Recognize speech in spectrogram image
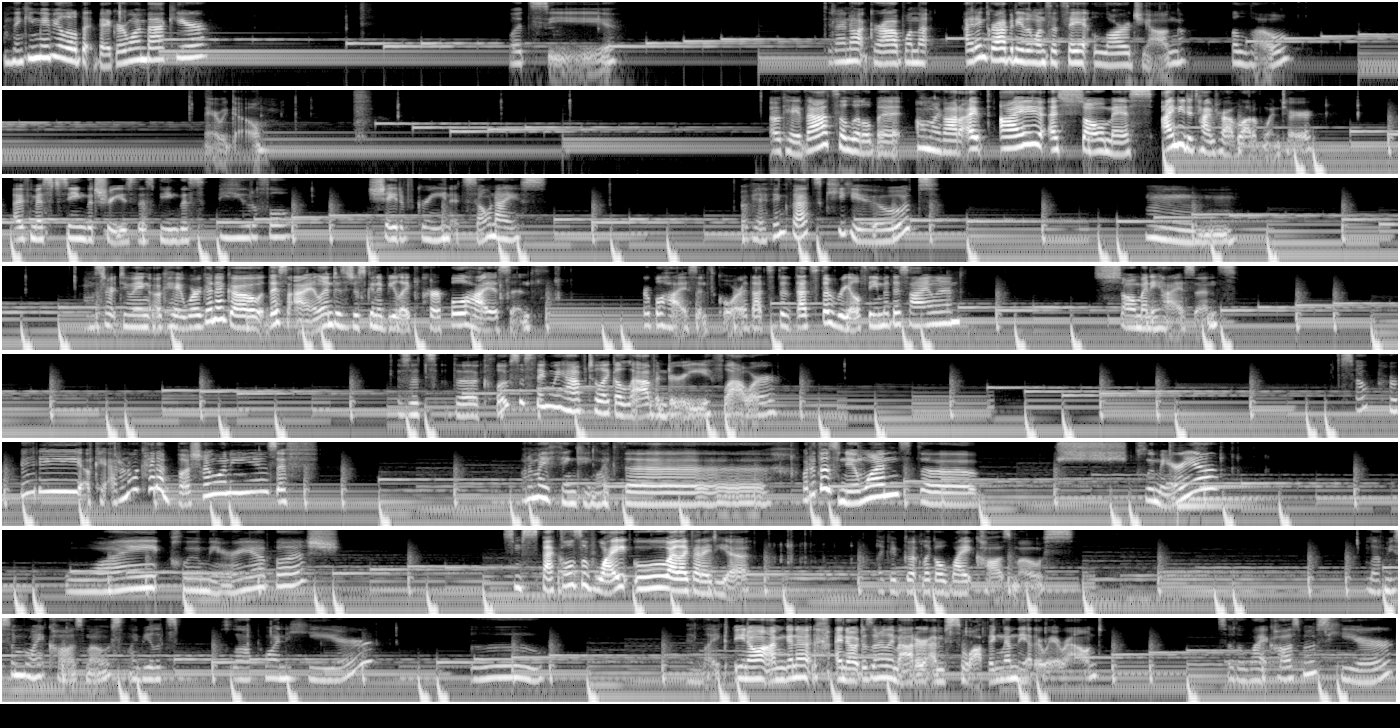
I'm thinking maybe a little bit bigger one back here. Let's see. Did I not grab one that... I didn't grab any of the ones that say large young. Hello? There we go. Okay, that's a little bit... Oh my god, I, I, so miss... I need to time travel out of winter. I've missed seeing the trees, this being this beautiful shade of green. It's so nice. Okay, I think that's cute. Hmm. I'll start doing, okay, we're gonna go, this island is just gonna be like purple hyacinth. Purple hyacinth core. That's the that's the real theme of this island. So many hyacinths. It's the closest thing we have to like a lavendery flower. So pretty. Okay, I don't know what kind of bush I want to use. If what am I thinking? Like the what are those new ones? The plumeria? White plumeria bush. Some speckles of white. Ooh, I like that idea. Like a good, like a white cosmos. Love me some white cosmos. Maybe let's plop one here. Ooh. I like, you know, what, I'm gonna, I know it doesn't really matter. I'm swapping them the other way around. So the white cosmos here.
